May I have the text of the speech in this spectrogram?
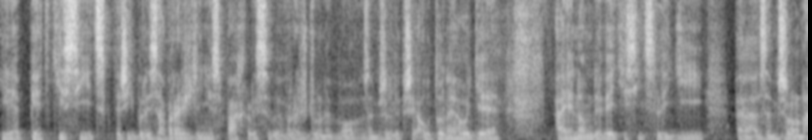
je pět tisíc, kteří byli zavražděni, spáchali sebevraždu nebo zemřeli při autonehodě a jenom 9 tisíc lidí uh, zemřelo na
